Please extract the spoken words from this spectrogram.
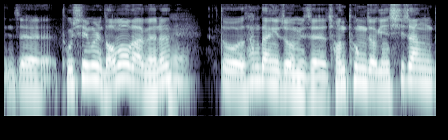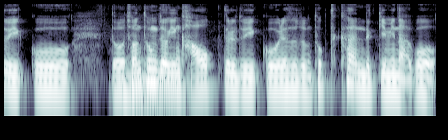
이제 도심을 넘어가면은 네. 또 상당히 좀 이제 전통적인 시장도 있고 또 음. 전통적인 가옥들도 있고 그래서 좀 독특한 느낌이 나고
